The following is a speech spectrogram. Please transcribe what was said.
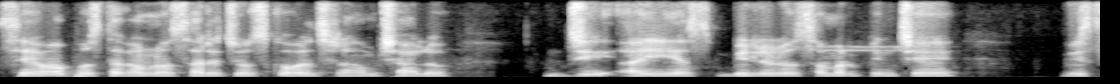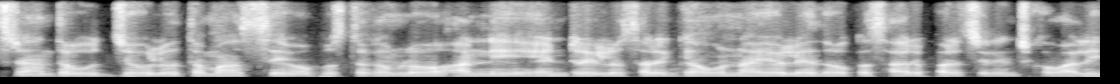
సేవా పుస్తకంలో సరిచూసుకోవాల్సిన అంశాలు జిఐఎస్ బిల్లులు సమర్పించే విశ్రాంత ఉద్యోగులు తమ సేవా పుస్తకంలో అన్ని ఎంట్రీలు సరిగ్గా ఉన్నాయో లేదో ఒకసారి పరిశీలించుకోవాలి.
